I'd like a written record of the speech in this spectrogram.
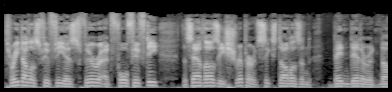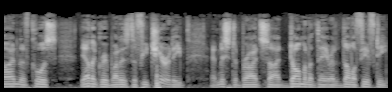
Three dollars fifty Asfoora at four fifty. The South Aussie Shripper at six dollars and Bendetta at nine. And of course, the other group one is the Futurity and Mr. Brightside dominant there at a dollar fifty.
